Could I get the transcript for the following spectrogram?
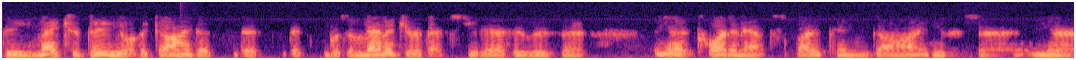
the maitre d or the guy that, that, that was a manager of that studio, who was a you know quite an outspoken guy, he was uh, you know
